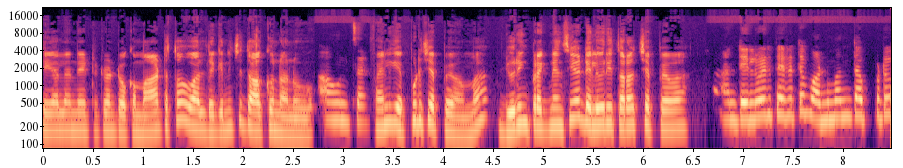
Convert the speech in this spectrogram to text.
చేయాలనేటటువంటి ఒక మాటతో వాళ్ళ దగ్గర నుంచి దాక్కున్నావు నువ్వు. అవును సార్. ఫైనల్గా ఎప్పుడు చెప్పావమ్మా? డ్యూరింగ్ ప్రెగ్నెన్సీ డెలివరీ తర్వాత చెప్పావా? డెలివరీ తర్వాత వన్ మంత్ అప్పుడు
